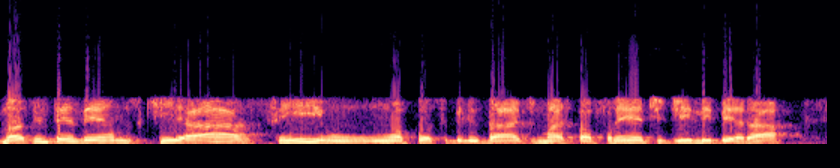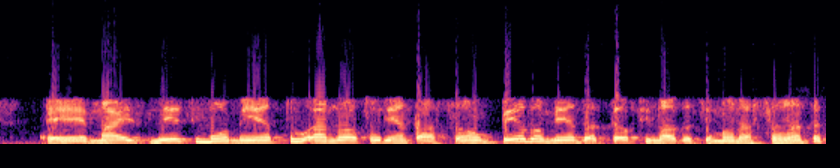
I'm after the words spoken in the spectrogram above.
Nós entendemos que há sim uma possibilidade mais para frente de liberar é, mas nesse momento a nossa orientação, pelo menos até o final da Semana Santa,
